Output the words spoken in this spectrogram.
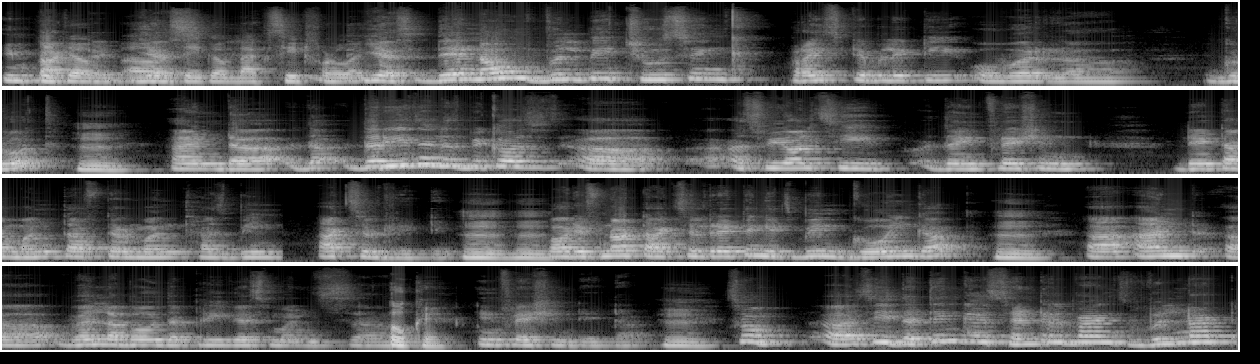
take a impacted. uh, yes. take a back seat for a while. Yes, they now will be choosing price stability over uh, growth. Hmm. And uh, the, the reason is because, uh, as we all see, the inflation data month after month has been accelerating. Hmm, hmm, Or if not accelerating, it's been going up hmm. uh, and uh, well above the previous month's uh, Okay. inflation data. Hmm. So, uh, see, the thing is, central banks will not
